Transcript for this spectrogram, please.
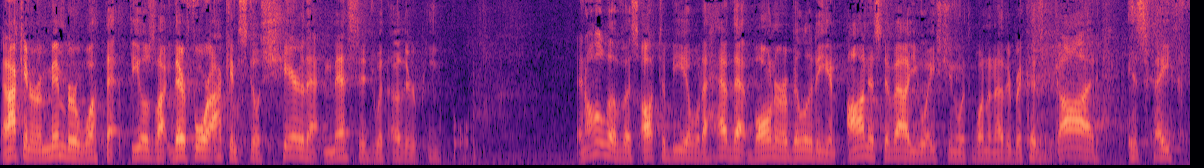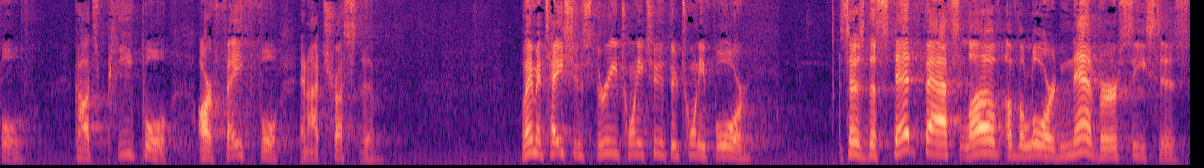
And I can remember what that feels like. Therefore, I can still share that message with other people. And all of us ought to be able to have that vulnerability and honest evaluation with one another because God is faithful. God's people are faithful, and I trust them. Lamentations 3 22 through 24 says, The steadfast love of the Lord never ceases,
